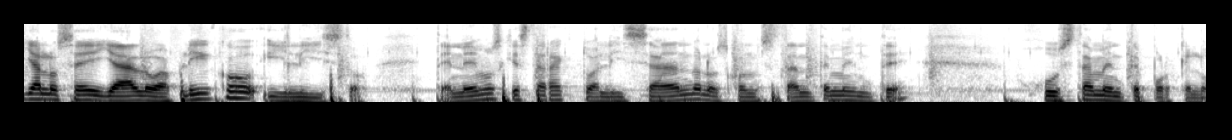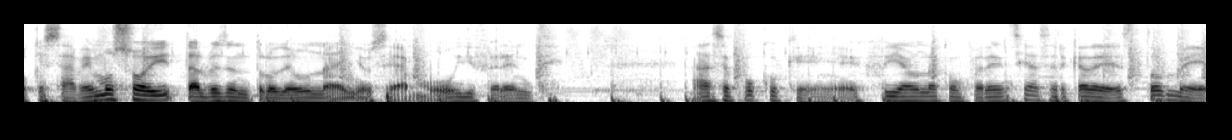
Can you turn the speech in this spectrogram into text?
ya lo sé, ya lo aplico y listo. Tenemos que estar actualizándonos constantemente justamente porque lo que sabemos hoy tal vez dentro de un año sea muy diferente. Hace poco que fui a una conferencia acerca de esto, me,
